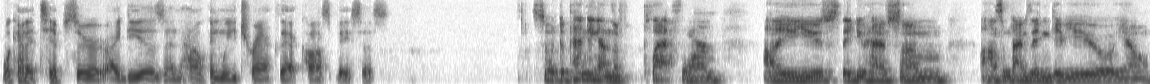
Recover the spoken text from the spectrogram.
what kind of tips or ideas and how can we track that cost basis? So depending on the platform uh, you use, they do have some. Uh, sometimes they can give you, you know,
